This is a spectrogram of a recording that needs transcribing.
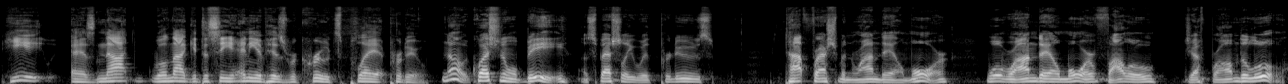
He has not will not get to see any of his recruits play at Purdue. No, the question will be, especially with Purdue's top freshman Rondale Moore, will Rondale Moore follow Jeff Brohm to Louisville?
